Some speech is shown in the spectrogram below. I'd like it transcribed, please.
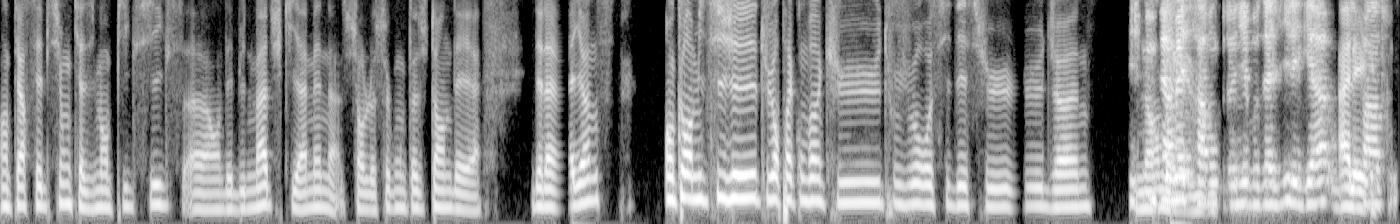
interception quasiment pick six euh, en début de match qui amène sur le second touchdown des, des Lions. Encore mitigé, toujours pas convaincu, toujours aussi déçu, John? Si je peux me permettre, mais- avant vous donniez vos avis, les gars, oubliez Allez. pas un truc.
